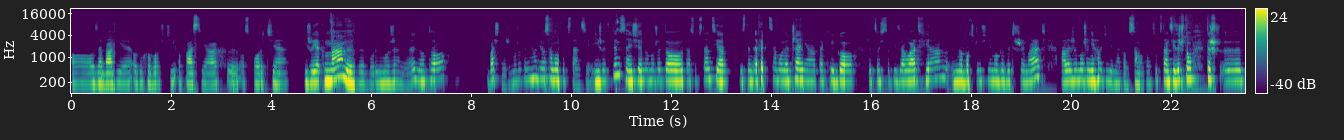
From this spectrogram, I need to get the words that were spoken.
o zabawie, o duchowości, o pasjach, y, o sporcie. I że jak mamy wybór i możemy, no to właśnie, że może to nie chodzi o samą substancję i że w tym sensie, no może to ta substancja jest ten efekt samoleczenia takiego, że coś sobie załatwiam, no bo z czymś nie mogę wytrzymać, ale że może nie chodzi jednak o samą tą substancję. Zresztą też yy,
